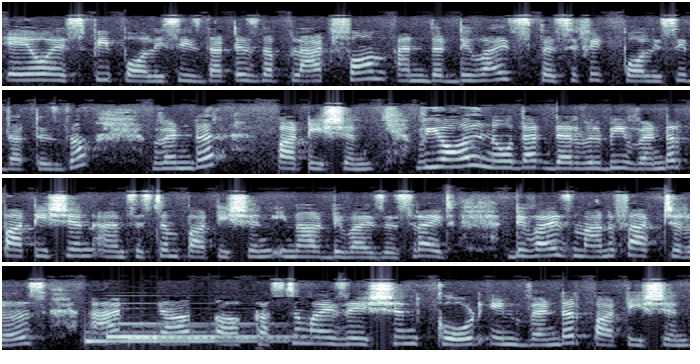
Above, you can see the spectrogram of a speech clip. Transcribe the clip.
AOSP policies that is the platform and the device specific policy that is the vendor partition. We all know that there will be vendor partition and system partition in our devices, right? Device manufacturers add their uh, customization code in vendor partition.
